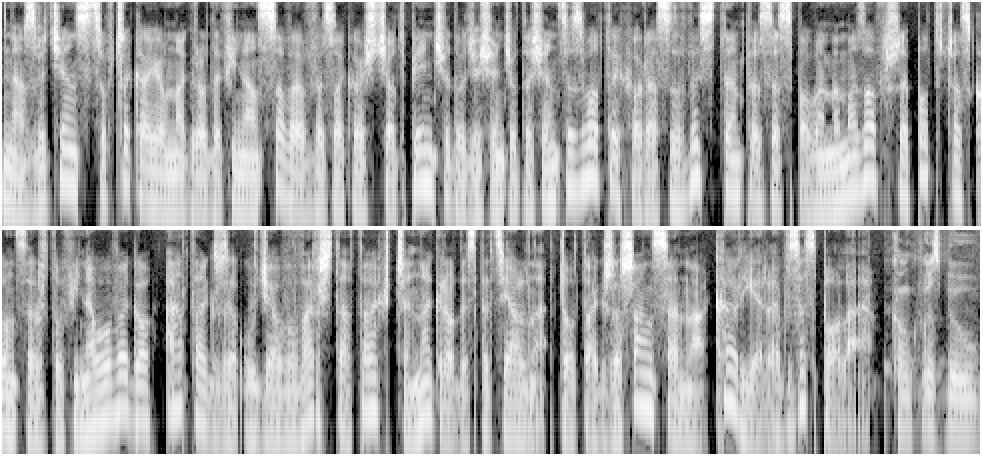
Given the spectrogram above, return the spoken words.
Na zwycięzców czekają nagrody finansowe w wysokości od 5 do 10 tysięcy złotych oraz występ z zespołem Mazowsze podczas koncertu finałowego, a także udział w warsztatach czy nagrody specjalne. To także szansa na karierę w zespole. Konkurs był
